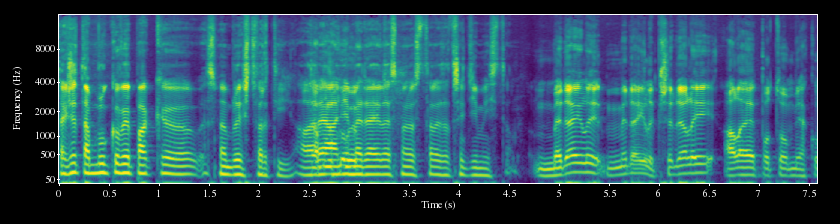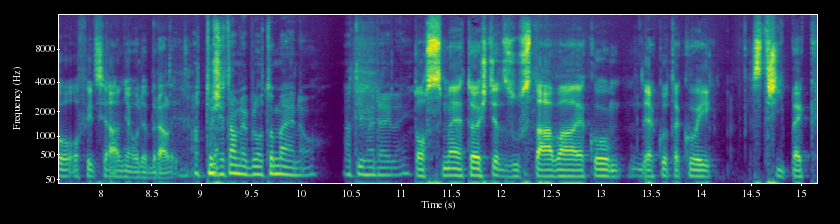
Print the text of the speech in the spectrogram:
Takže tabulkově pak eh, jsme byli čtvrtý, ale tabulkově... reálně medaile jsme dostali za třetí místo. Medaily, medaily předali, ale potom jako oficiálně odebrali. A to, že tam nebylo to jméno na té medaili? To jsme, to ještě zůstává jako, jako takový střípek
